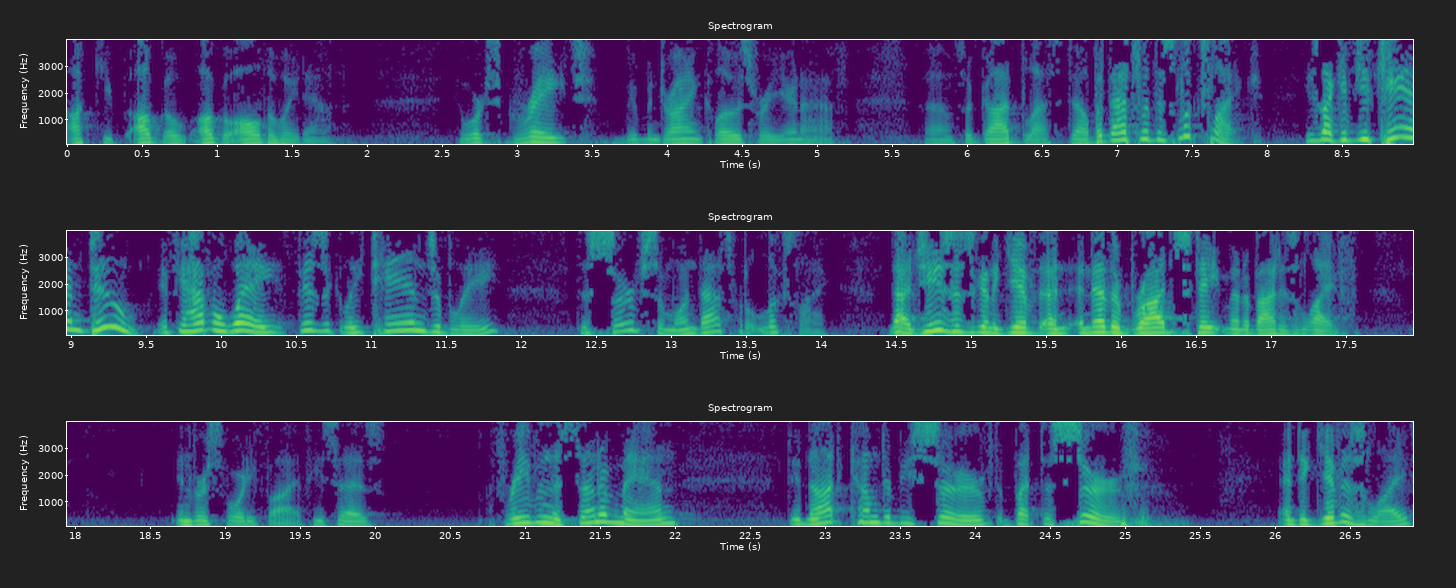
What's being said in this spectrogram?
I'll keep, I'll go, I'll go all the way down. It works great. We've been drying clothes for a year and a half. Um, so God bless Dell. But that's what this looks like. He's like, if you can do, if you have a way physically, tangibly to serve someone, that's what it looks like. Now, Jesus is going to give an, another broad statement about his life in verse 45. He says, For even the Son of Man did not come to be served, but to serve, and to give his life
